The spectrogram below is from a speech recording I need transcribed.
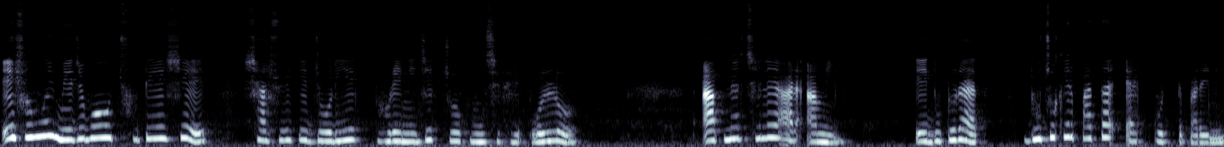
এই সময় মেজ বউ ছুটে এসে শাশুড়িকে জড়িয়ে ধরে নিজের চোখ মুছে বলল, আপনার ছেলে আর আমি এই দুটো রাত দু চোখের পাতা এক করতে পারিনি।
